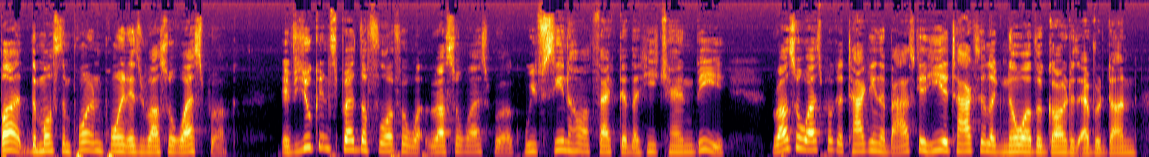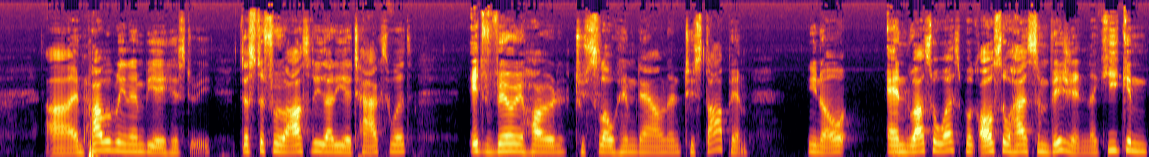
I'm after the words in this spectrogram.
But the most important point is Russell Westbrook. If you can spread the floor for Russell Westbrook, we've seen how effective that he can be. Russell Westbrook attacking the basket, he attacks it like no other guard has ever done, uh, and probably in NBA history. Just the ferocity that he attacks with, it's very hard to slow him down and to stop him. You know, and Russell Westbrook also has some vision. Like he can,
